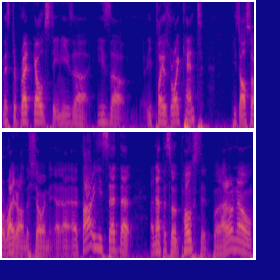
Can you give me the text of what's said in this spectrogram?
Mr. Brett Goldstein. He's uh he's uh he plays Roy Kent he's also a writer on the show, and I, I thought he said that an episode posted, but I don't know.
